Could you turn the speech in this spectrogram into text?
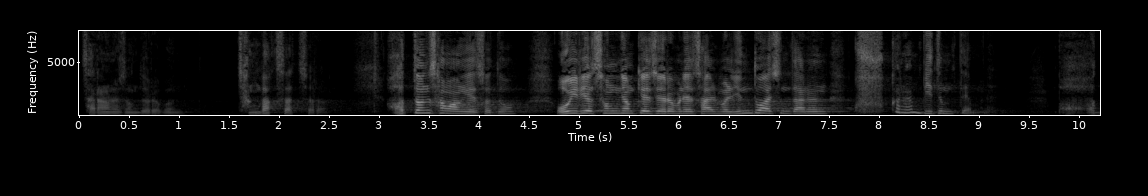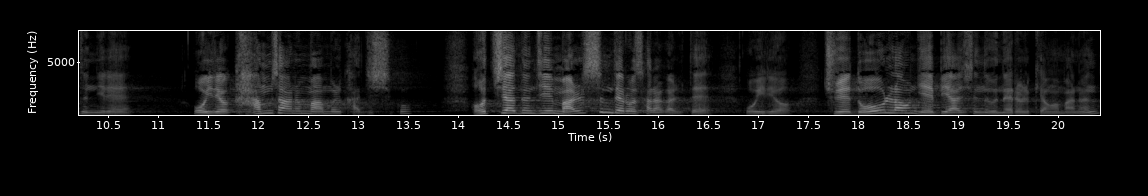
사랑하는 성도 여러분, 장 박사처럼 어떤 상황에서도 오히려 성령께서 여러분의 삶을 인도하신다는 굳건한 믿음 때문에 모든 일에 오히려 감사하는 마음을 가지시고 어찌하든지 말씀대로 살아갈 때 오히려 주의 놀라운 예비하신 은혜를 경험하는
